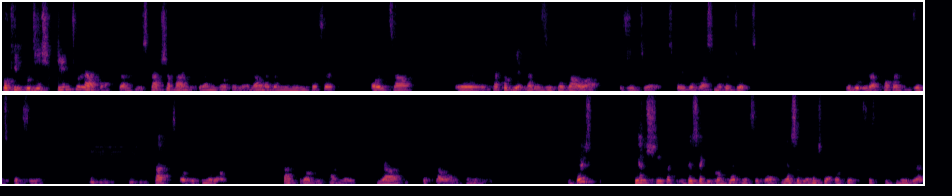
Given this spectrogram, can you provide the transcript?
Po kilkudziesięciu latach, ta starsza pani, która mi to opowiada, ona do mnie mówi, proszę ojca, e, ta kobieta ryzykowała życie swojego własnego dziecka, żeby uratować dziecko przyjaciół. Mhm. Mhm. Tak człowiek nie robi. Tak robi anioł. Ja spotkałam anioła. I jest pierwszy taki, to jest taki konkretny przykład. Ja sobie myślę o tych wszystkich ludziach,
